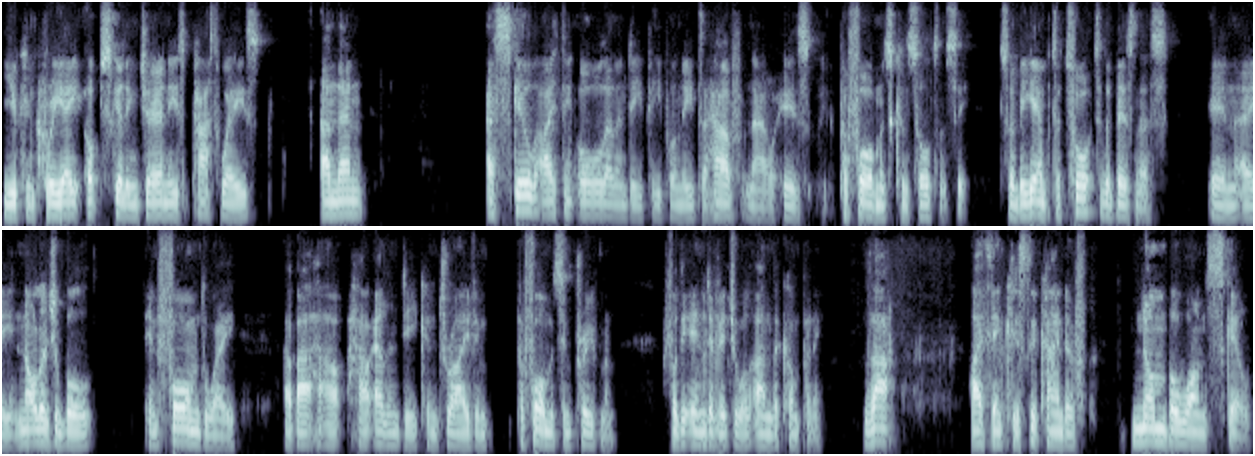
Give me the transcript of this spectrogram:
You can create upskilling journeys, pathways, and then a skill that I think all L and D people need to have now is performance consultancy. So being able to talk to the business in a knowledgeable, informed way about how, how L&D can drive in performance improvement for the mm-hmm. individual mm-hmm. and the company. That, I think, is the kind of number one skill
